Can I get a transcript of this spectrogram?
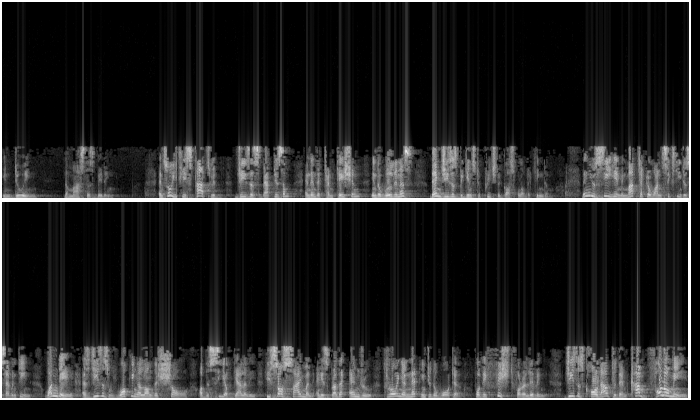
in doing the master's bidding. And so he starts with Jesus' baptism and then the temptation in the wilderness. Then Jesus begins to preach the gospel of the kingdom. Then you see him in Mark chapter 1, 16 to 17. One day, as Jesus was walking along the shore of the Sea of Galilee, he saw Simon and his brother Andrew throwing a net into the water, for they fished for a living. Jesus called out to them, Come, follow me,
